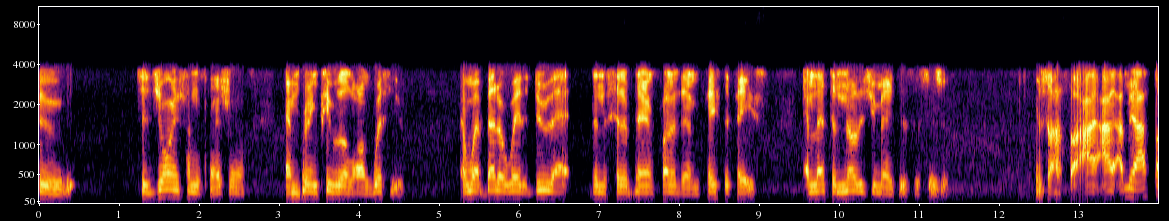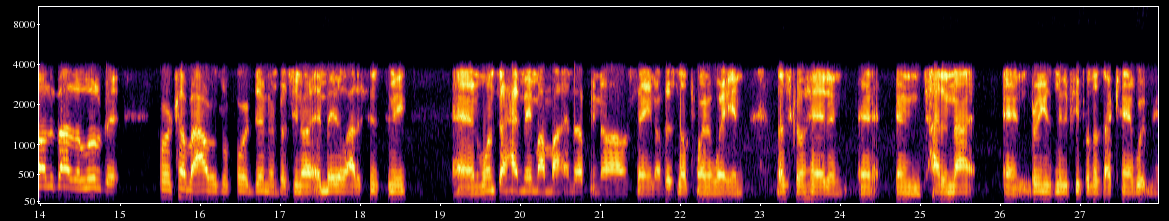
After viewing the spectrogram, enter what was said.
to to join something special and bring people along with you. And what better way to do that than to sit up there in front of them face to face and let them know that you made this decision. And so I thought, I, I, mean, I thought about it a little bit for a couple hours before dinner, but you know, it made a lot of sense to me. And once I had made my mind up, you know, I was saying, you know, there's no point in waiting. Let's go ahead and, and and tie the knot and bring as many people as I can with me.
